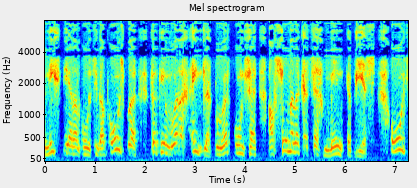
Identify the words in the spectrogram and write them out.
nie steur aan ons nie dat ons verteenwoordig eintlik behoort ons 'n afsonderlike segment te wees. Ons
